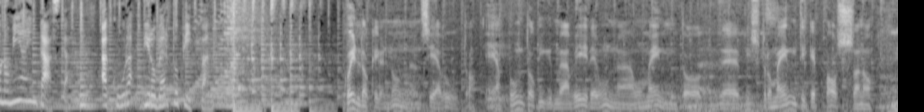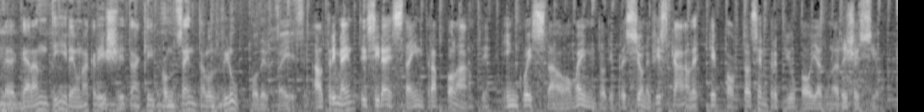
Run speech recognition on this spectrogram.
Economia in tasca, a cura di Roberto Pippan. Quello che non si è avuto è appunto di avere un aumento eh, di strumenti che possano eh, garantire una crescita che consenta lo sviluppo del Paese, altrimenti si resta intrappolati in questo aumento di pressione fiscale che porta sempre più poi ad una recessione.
